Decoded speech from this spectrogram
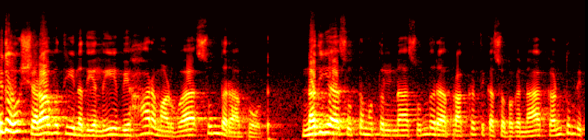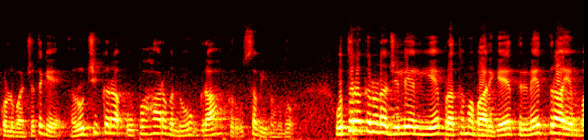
ಇದು ಶರಾವತಿ ನದಿಯಲ್ಲಿ ವಿಹಾರ ಮಾಡುವ ಸುಂದರ ಬೋಟ್. ನದಿಯ ಸುತ್ತಮುತ್ತಲಿನ ಸುಂದರ ಪ್ರಾಕೃತಿಕ ಸೊಬಗನ್ನ ಕಣ್ತುಂಬಿಕೊಳ್ಳುವ ಜೊತೆಗೆ ರುಚಿಕರ ಉಪಹಾರವನ್ನು ಗ್ರಾಹಕರು ಸವಿಯಬಹುದು. ಉತ್ತರ ಕನ್ನಡ ಜಿಲ್ಲೆಯಲ್ಲಿಯೇ ಪ್ರಥಮ ಬಾರಿಗೆ ತ್ರಿನೇತ್ರ ಎಂಬ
